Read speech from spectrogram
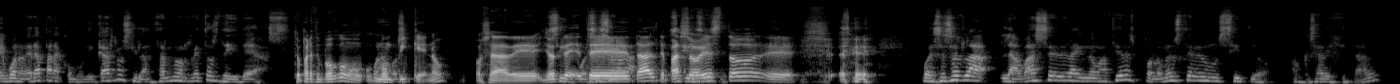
Eh, bueno, era para comunicarnos y lanzarnos retos de ideas. Esto parece un poco como, un pues pique, ¿no? O sea, de yo te, pues tal, te paso esto. Eh. Pues eso es la, la base de la innovación, es por lo menos tener un sitio, aunque sea digital,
